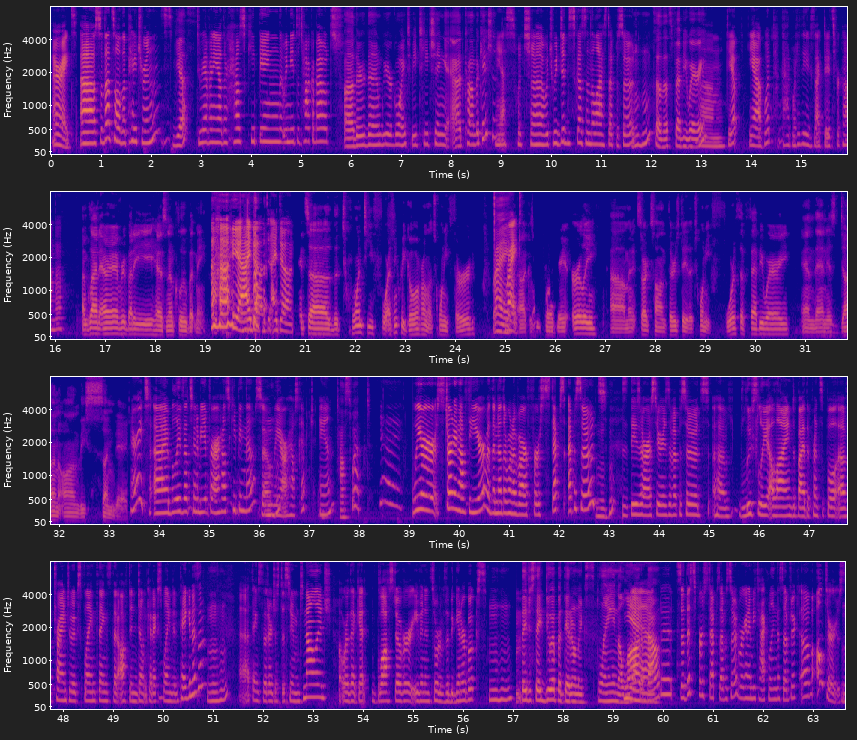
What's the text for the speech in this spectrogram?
All right. Uh, so that's all the patrons. Yes. Do we have any other housekeeping that we need to talk about? Other than we are going to be teaching at Convocation. Yes, which uh, which we did discuss in the last episode. hmm So that's February. Um, yep. Yeah. What? God, what are the exact dates for combo? I'm glad everybody has no clue but me. yeah, I don't. I don't. It's uh the 24th. I think we go over on the 23rd right. Right. because we go a day early. Um, and it starts on Thursday, the 24th of February, and then is done on the Sunday. All right. I believe that's going to be it for our housekeeping, though. So we are house kept and House swept. Yay! We are starting off the year with another one of our first steps episodes. These are a series of episodes uh, loosely aligned by the principle of trying to explain things that often don't get explained in paganism, mm-hmm. uh, things that are just assumed knowledge or that get glossed over even in sort of the beginner books. They just say do it, but they don't explain a lot Yeah. about it. So, this first steps episode, we're going to be tackling the subject of altars.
